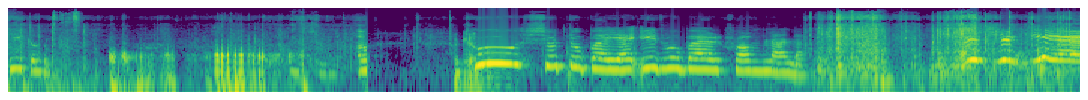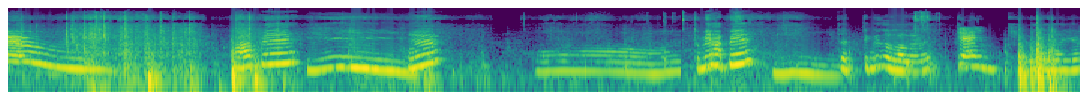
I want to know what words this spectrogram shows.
Here you go. Okay. Who Shutu Bhaiya Eid Mubarak from Lala? It's a game! Happy? Yeah? तुम्हें हैप्पी थैंक यू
